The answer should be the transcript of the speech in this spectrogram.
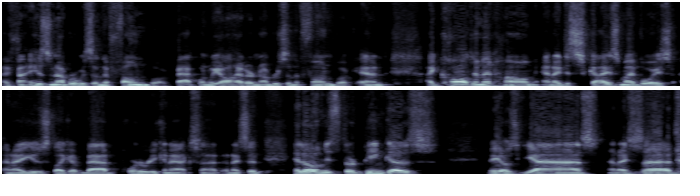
I found his number was in the phone book back when we all had our numbers in the phone book. And I called him at home and I disguised my voice and I used like a bad Puerto Rican accent. And I said, Hello, Mr. Pincus. He goes, Yes. And I said,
